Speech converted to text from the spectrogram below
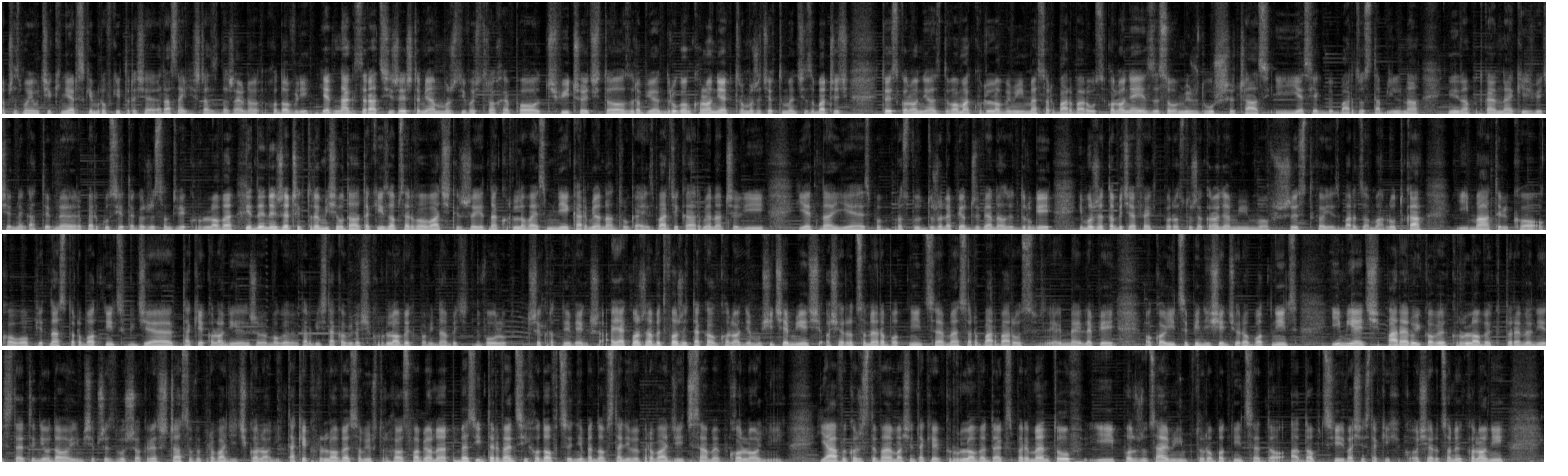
przez moje uciekinierskie mrówki, które się raz na jakiś czas zdarzają na hodowli. Jednak z racji, że jeszcze miałem możliwość trochę poćwiczyć, to zrobiłem drugą kolonię, którą możecie w tym momencie zobaczyć. To jest kolonia z dwoma królowymi, Mesor Barbarus. Kolonia jest ze sobą już dłuższy czas i jest jakby bardzo stabilna. Nie napotkałem na jakieś, wiecie, negatywne reperkusje tego, że są dwie królowe. Jedynych rzeczy, które mi się udało takich zaobserwować, że jedna królowa jest mniej karmiona, druga jest bardziej karmiona, czyli jedna jest po prostu dużo lepiej odżywiana od drugiej i może to być efekt po prostu, że kolonia mimo wszystko jest bardzo malutka i ma tylko około 15 robotnic, gdzie takie kolonie, żeby mogły wykarmić taką ilość królowych, powinna być dwu lub trzykrotnie większa. A jak można wytworzyć taką kolonię? Musicie mieć osierocone robotnice Mesor Barbarus, jak najlepiej okolicy 50 robotnic i mieć parę rójkowych królowych, które no niestety nie udało im się przez dłuższy okres czasu wyprowadzić kolonii. Takie królowe są już trochę osłabione i bez interwencji hodowcy nie będą w stanie wyprowadzić same kolonii. Ja wykorzystywałem właśnie takie królowe do eksperymentów i podrzucałem im tu robotnice do adopcji właśnie z takich osieroconych kolonii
